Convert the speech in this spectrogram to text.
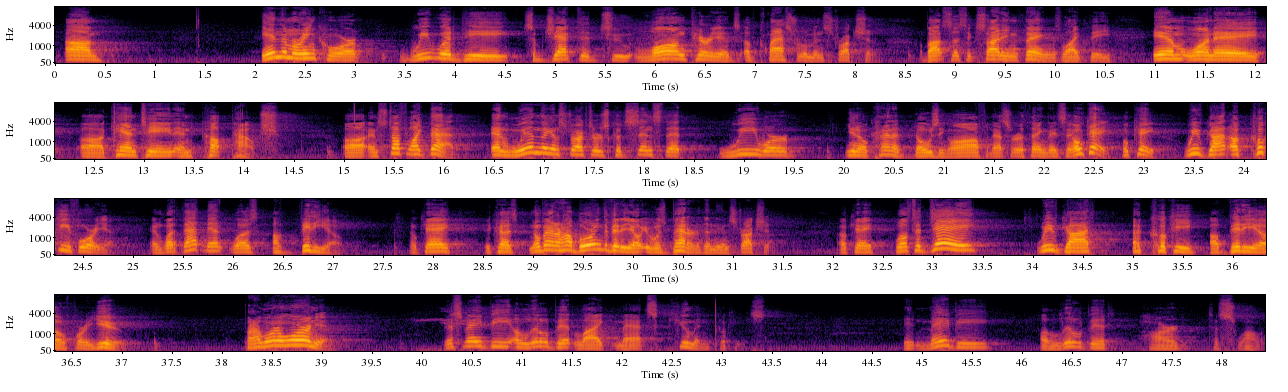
um, in the Marine Corps, we would be subjected to long periods of classroom instruction about such exciting things like the M1A uh, canteen and cup pouch uh, and stuff like that. And when the instructors could sense that we were, you know, kind of dozing off and that sort of thing, they'd say, okay, okay, we've got a cookie for you. And what that meant was a video. Okay? Because no matter how boring the video, it was better than the instruction. Okay? Well, today, we've got a cookie, a video for you. But I want to warn you this may be a little bit like Matt's cumin cookies. It may be a little bit hard to swallow.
